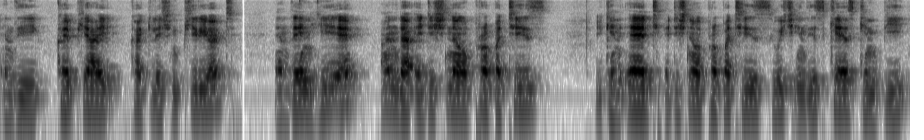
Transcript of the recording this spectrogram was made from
and the KPI calculation period. And then here under additional properties you can add additional properties which in this case can be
